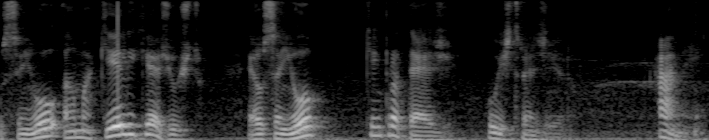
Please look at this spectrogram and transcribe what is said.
O Senhor ama aquele que é justo. É o Senhor quem protege o estrangeiro. Amém.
